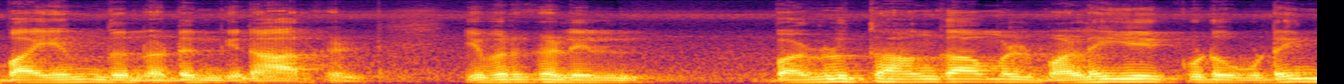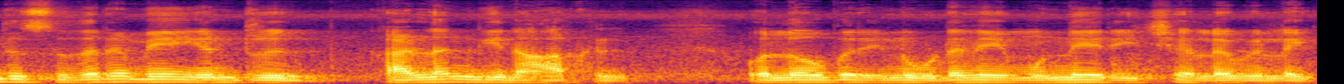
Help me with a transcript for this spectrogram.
பயந்து நடுங்கினார்கள். இவர்களில் பழு தாங்காமல் மலையே கூட உடைந்து சிதறுமே என்று கலங்கினார்கள். ஒல்லோபரின் உடனே முன்னேறி செல்லவில்லை.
